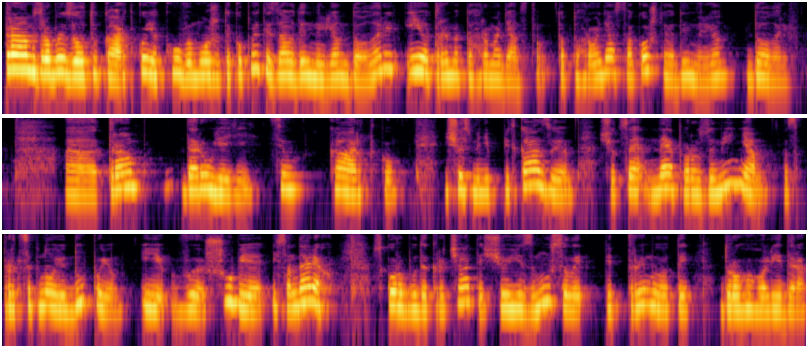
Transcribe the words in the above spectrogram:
Трамп зробив золоту картку, яку ви можете купити за 1 мільйон доларів і отримати громадянство. Тобто громадянство коштує 1 мільйон доларів. Е, Трамп дарує їй цю картку. І щось мені підказує, що це непорозуміння з прицепною дупою і в шубі і сандалях скоро буде кричати, що її змусили підтримувати дорогого лідера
